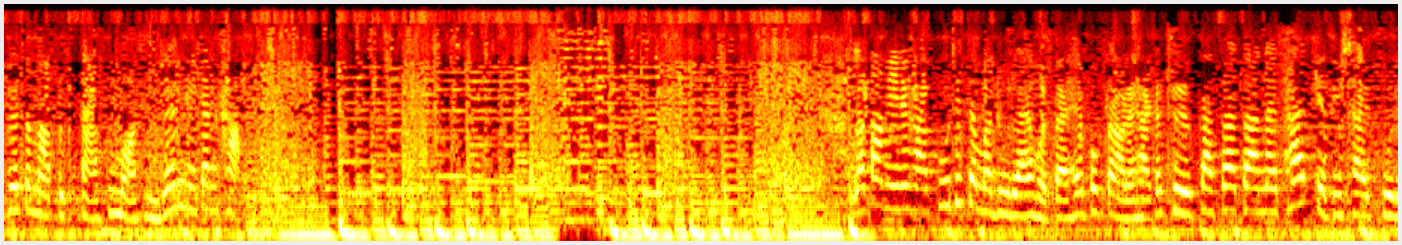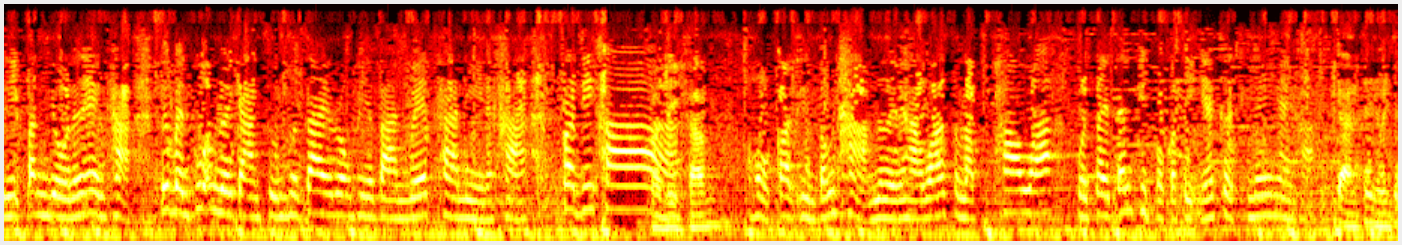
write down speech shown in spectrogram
เพื่อจะมาปรึกษาคุณหมอถึงเรื่องนี้กันค่ะและต นนี้นะคะ ผู้ที่จะมาดูแลหัวใจให้พวกเรานะคะ ก็คือศาสตราจารย์นายแพทย์เกียรติชัยภูริปัญโยนั่นเองค่ะ ซึ่งเป็นผู้อำนวยการศูนย์หัวใจโรงพยาบาลเวชธานีนะคะ สวัสดีค่ะสวัสดีครับโอ้โหก่อนอื่นต้องถามเลยนะคะ ว่าสำหรับภาวะหัวใจเต้นผิดปกติเนี่ยเกิดขึ้นได้ยังไงคะ การเต้นหัวใจ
